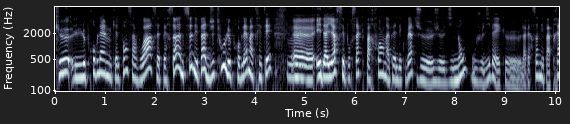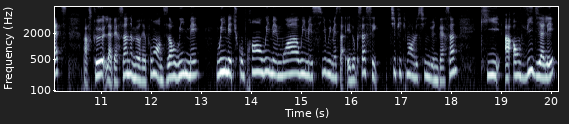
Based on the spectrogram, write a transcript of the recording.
que le problème qu'elle pense avoir, cette personne, ce n'est pas du tout le problème à traiter. Hmm. Euh, et d'ailleurs, c'est pour ça que parfois en appel découverte, je, je dis non, ou je dis bah, que la personne n'est pas prête, parce que la personne me répond en disant oui, mais, oui, mais tu comprends, oui, mais moi, oui, mais si, oui, mais ça. Et donc ça, c'est typiquement le signe d'une personne qui a envie d'y aller,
